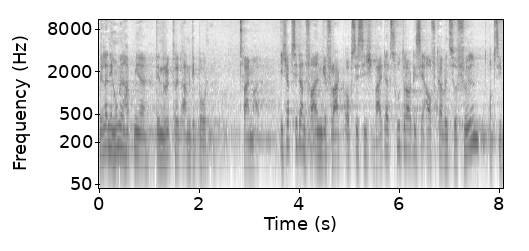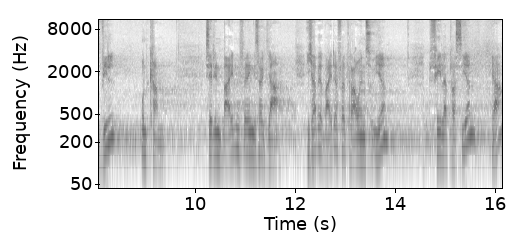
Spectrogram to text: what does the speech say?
Melanie Hummel hat mir den Rücktritt angeboten. Zweimal. Ich habe sie dann vor allem gefragt, ob sie sich weiter zutraut, diese Aufgabe zu erfüllen, ob sie will und kann. Sie hat in beiden Fällen gesagt, ja. Ich habe weiter Vertrauen zu ihr. Fehler passieren, ja.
